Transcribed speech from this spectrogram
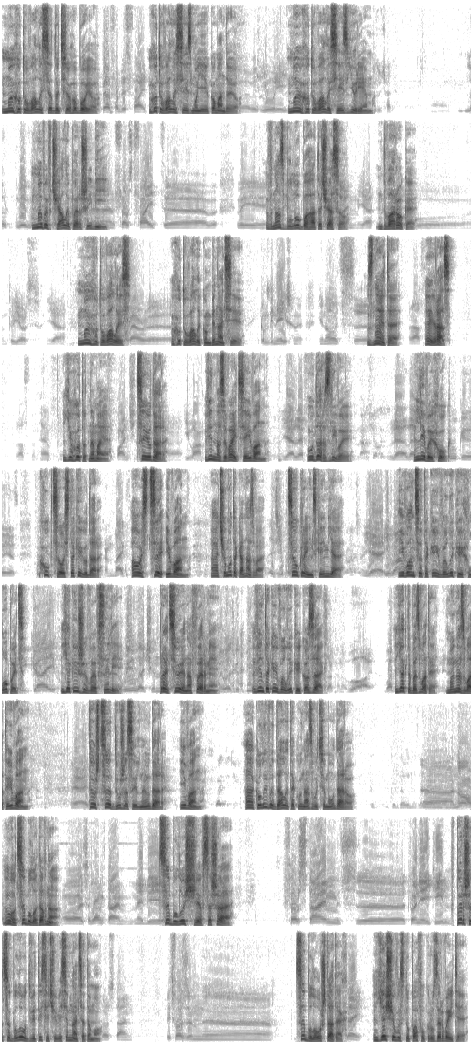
Ми готувалися до цього бою. Готувалися із моєю командою. Ми готувалися із Юрієм. Ми вивчали перший бій. В нас було багато часу. Два роки. Ми готувались, готували комбінації. Знаєте, ей, раз. Його тут немає. Цей удар. Він називається Іван. Удар з лівої. Лівий хук. Хук це ось такий удар. А ось це Іван. А чому така назва? Це українське ім'я. Іван це такий великий хлопець, який живе в селі, працює на фермі. Він такий великий козак. Як тебе звати? Мене звати Іван. Тож це дуже сильний удар. Іван. А коли ви дали таку назву цьому удару? О, це було давно. Це було ще в США. Вперше це було у 2018-му. Це було у Штатах. Я ще виступав у крузервейті.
